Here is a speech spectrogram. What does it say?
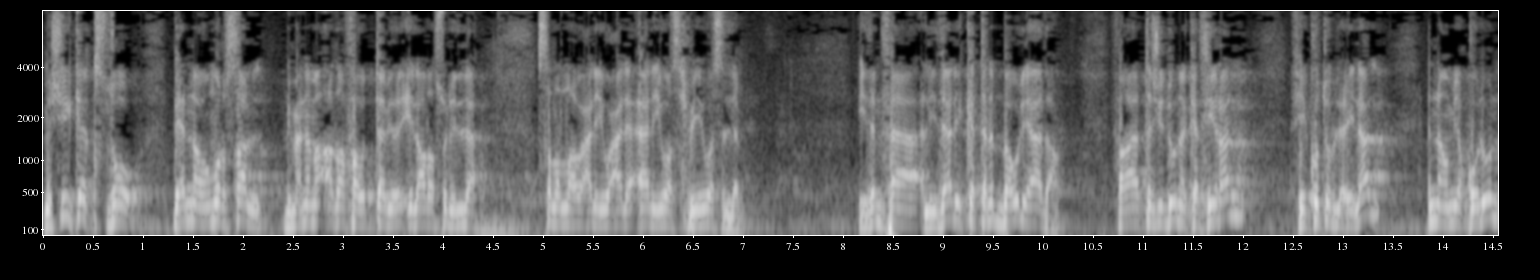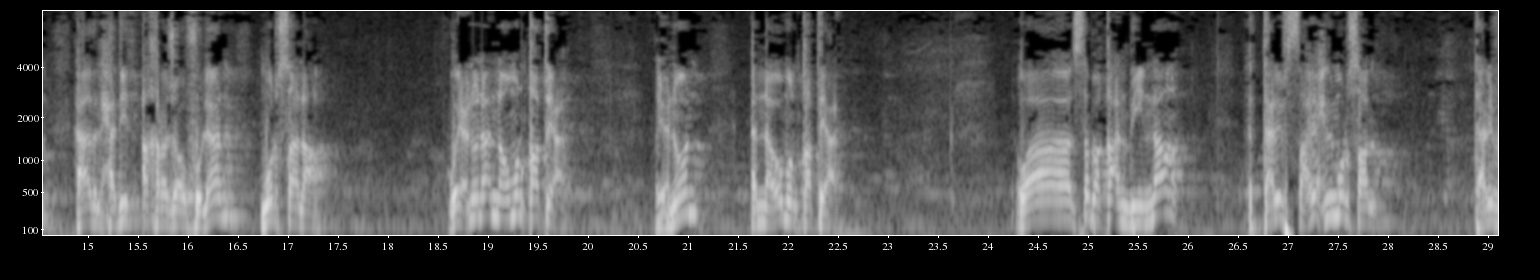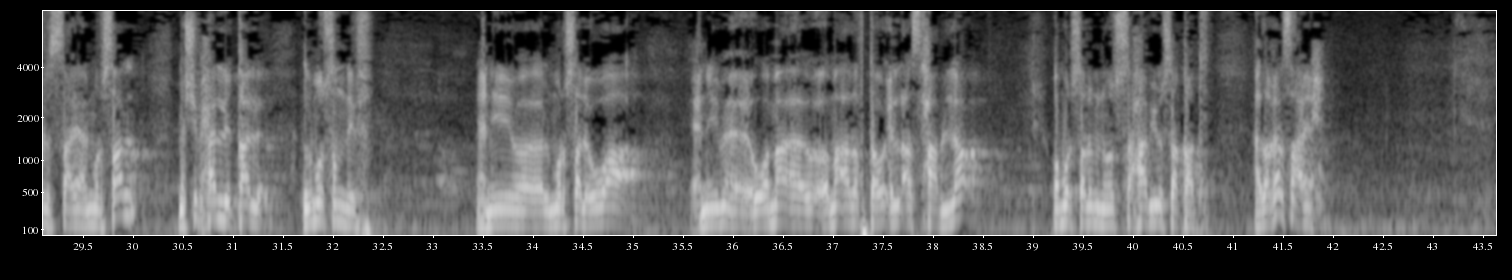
ماشي كيقصدوا بأنه مرسل بمعنى ما أضافه التابع إلى رسول الله صلى الله عليه وعلى آله وصحبه وسلم. إذن فلذلك تنبهوا لهذا. فتجدون كثيرا في كتب العلال أنهم يقولون هذا الحديث أخرجه فلان مرسلا. ويعنون أنه منقطع. ويعنون أنه منقطع. وسبق أن بينا التعريف الصحيح للمرسل. التعريف الصحيح المرسل ماشي بحال اللي قال المصنف. يعني المرسل هو يعني وما وما أضفته إلى الأصحاب. لا. ومرسل منه الصحابي سقط. هذا غير صحيح.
